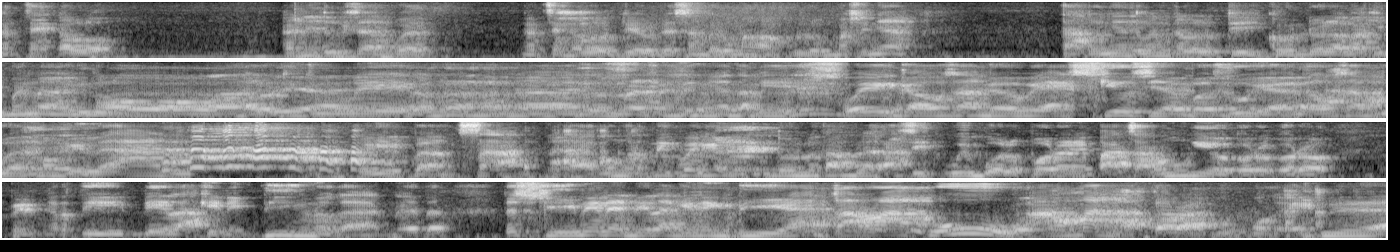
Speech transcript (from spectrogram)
ngecek kalau kan itu bisa buat ngecek kalau dia udah sampai rumah apa belum. Maksudnya takutnya tuh kan kalau digondol apa gimana gitu loh. Oh, kalau iya, diculik iya. gimana itu kan preventifnya tapi weh gak usah gawe excuse ya bosku ya gak usah buat pembelaan bangsat. Ya, aku ngerti kowe iki download aplikasi kuwi bolo-bolo ning pacarmu ki ya gara-gara ben ngerti dia lagi ndi ngono kan. Terus gini nih dia lagi ning ndi ya karo aku aman gak karo aku pokoknya.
